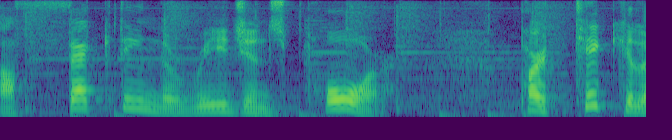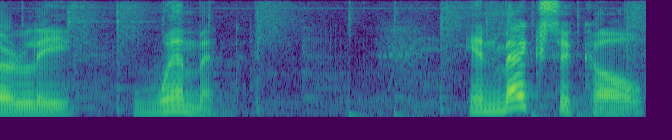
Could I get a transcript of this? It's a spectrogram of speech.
affecting the region's poor, particularly women. In Mexico,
